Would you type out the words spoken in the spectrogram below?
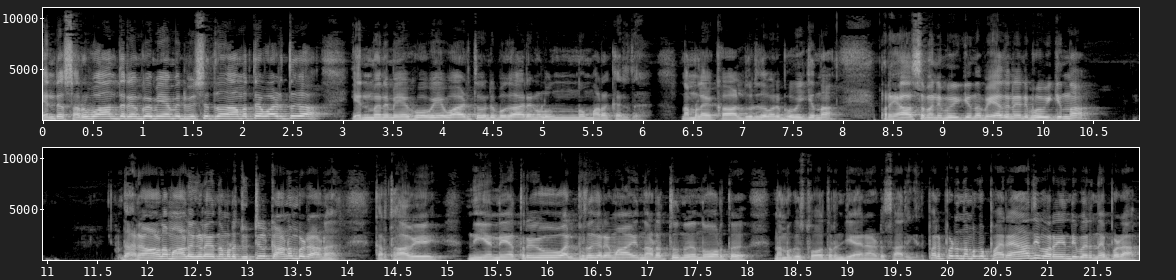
എന്റെ സർവാന്തരംഗമേ അവൻ വിശുദ്ധ നാമത്തെ വാഴ്ത്തുക. എൻ മനമേ യഹോവയെ വാഴ്ത്തുവിന്റെ ഉപകാരങ്ങളൊന്നും മറക്കരുത്. നമ്മളെക്കാൾ ദുരിതം അനുഭവിക്കുന്ന പ്രയാസം അനുഭവിക്കുന്ന വേദന അനുഭവിക്കുന്ന ധാരാളം ആളുകളെ നമ്മുടെ ചുറ്റിൽ കാണുമ്പോഴാണ് കർത്താവെ നീ എന്നെ എത്രയോ അത്ഭുതകരമായി നടത്തുന്നു എന്നോർത്ത് നമുക്ക് സ്തോത്രം ചെയ്യാനായിട്ട് സാധിക്കുന്നത്. പലപ്പോഴും നമുക്ക് പരാതി പറയേണ്ടി വരുന്ന എപ്പോഴാണ്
